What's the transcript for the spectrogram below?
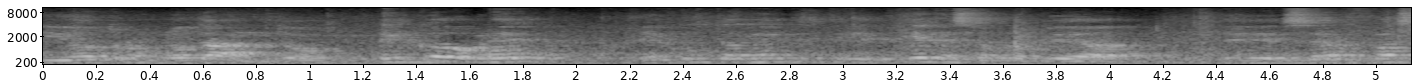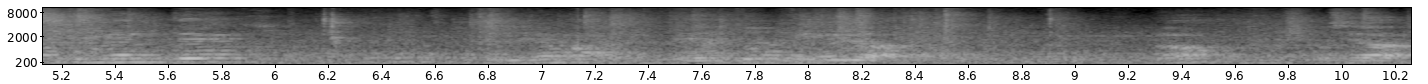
y otros no tanto. El cobre es justamente tiene esa propiedad de ser fácilmente, se llama ductibilidad. ¿no? O sea,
